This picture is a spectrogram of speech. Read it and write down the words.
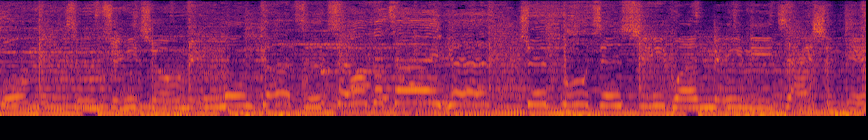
我们曾追求明梦，各自走得太远，却不曾习惯没你在身边。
